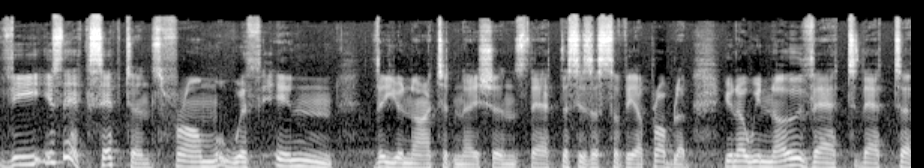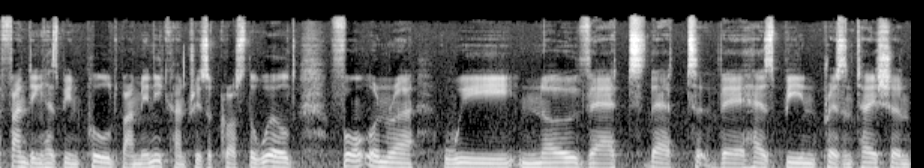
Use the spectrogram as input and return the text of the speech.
The, is there acceptance from within the United Nations that this is a severe problem. You know, we know that that uh, funding has been pulled by many countries across the world for UNRWA. We know that that there has been presentation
